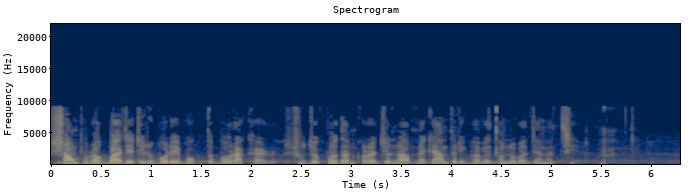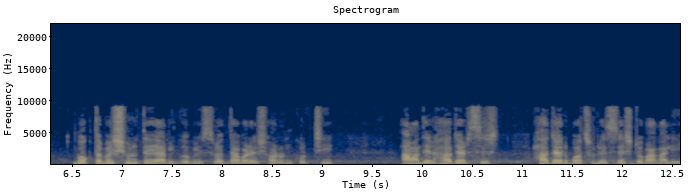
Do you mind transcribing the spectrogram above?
সম্পূরক বাজেটের উপরে বক্তব্য রাখার সুযোগ প্রদান করার জন্য আপনাকে আন্তরিকভাবে ধন্যবাদ জানাচ্ছি। বক্তব্যের শুরুতে আমি গভীর শ্রদ্ধাভরে স্মরণ করছি আমাদের হাজার হাজার বছরের শ্রেষ্ঠ বাঙালি,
